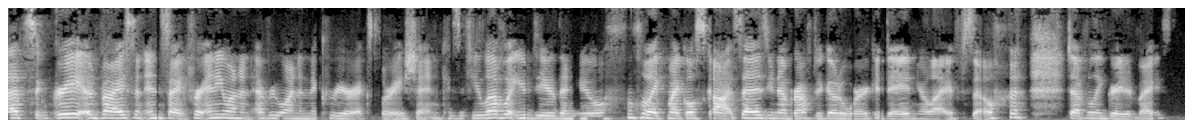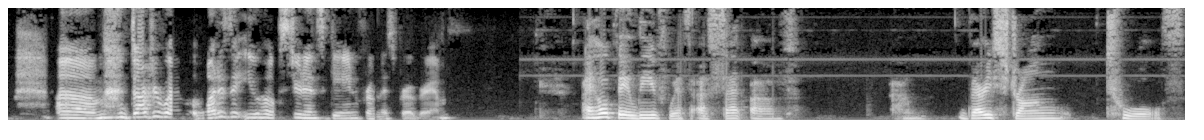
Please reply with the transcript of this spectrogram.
That's great advice and insight for anyone and everyone in the career exploration. Because if you love what you do, then you, like Michael Scott says, you never have to go to work a day in your life. So, definitely great advice. Um, Dr. Webb, what is it you hope students gain from this program? I hope they leave with a set of um, very strong tools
